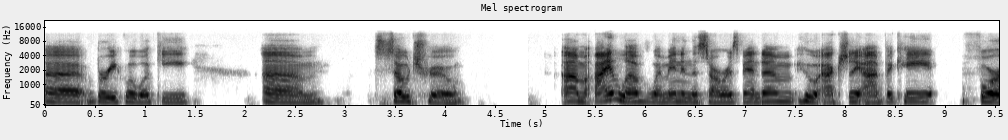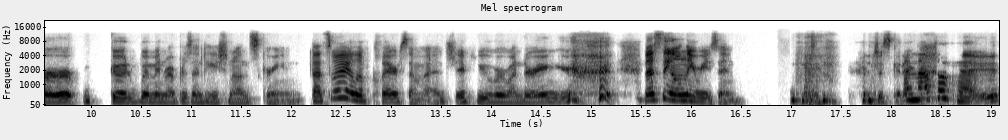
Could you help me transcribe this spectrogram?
uh, Bariqua Wookie. Um, so true. Um, I love women in the Star Wars fandom who actually advocate for good women representation on screen. That's why I love Claire so much, if you were wondering. that's the only reason. I'm just kidding. And that's okay.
